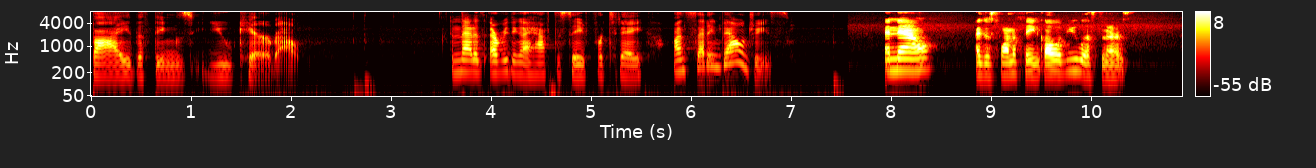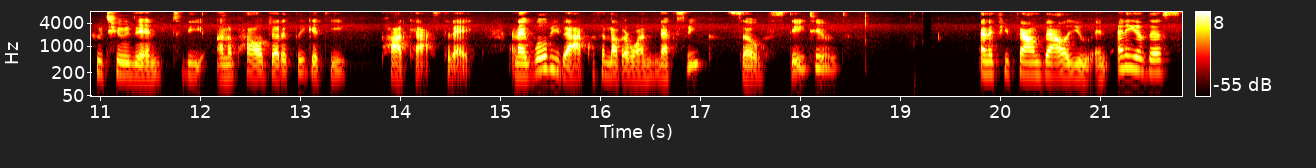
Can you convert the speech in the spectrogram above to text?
by the things you care about. And that is everything I have to say for today on setting boundaries. And now, I just want to thank all of you listeners who tuned in to the Unapologetically Gitty podcast today. And I will be back with another one next week, so stay tuned. And if you found value in any of this,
